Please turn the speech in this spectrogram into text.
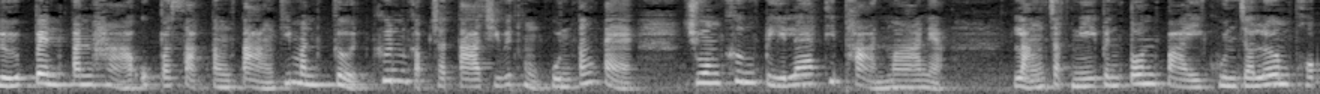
หรือเป็นปัญหาอุปสรรคต่างๆ ที่มันเกิดขึ้นกับชะตาชีวิตของคุณตั้งแต่ช่วงครึ่งปีแรกที่ผ่านมาเนี่ยหลังจากนี้เป็นต้นไปคุณจะเริ่มพบ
